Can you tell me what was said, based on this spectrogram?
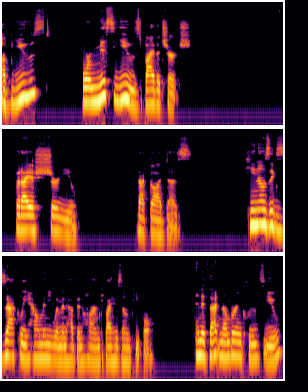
abused, or misused by the church. But I assure you that God does. He knows exactly how many women have been harmed by his own people. And if that number includes you,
